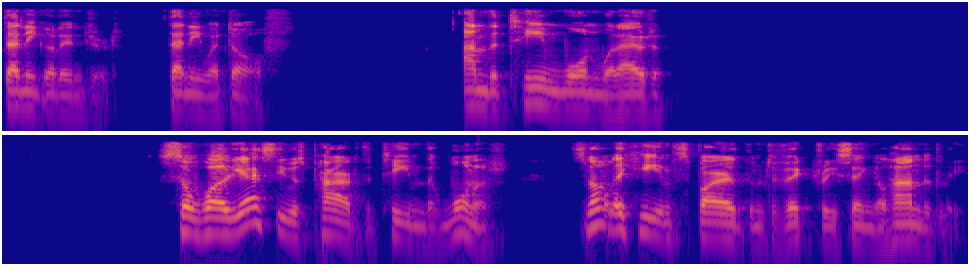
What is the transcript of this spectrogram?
Then he got injured. Then he went off. And the team won without him. So while, yes, he was part of the team that won it, it's not like he inspired them to victory single handedly.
